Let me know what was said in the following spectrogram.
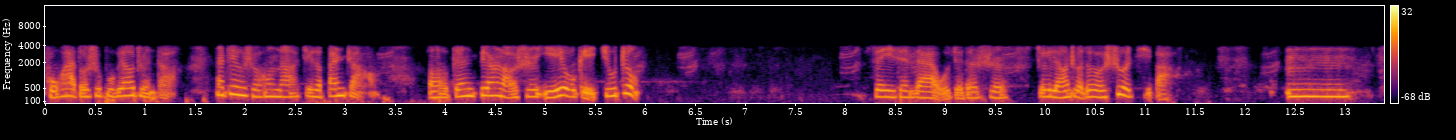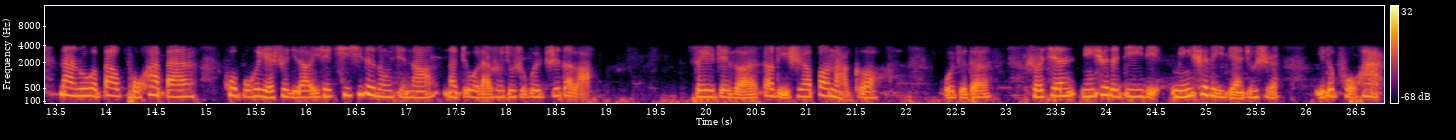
普话都是不标准的。那这个时候呢，这个班长，呃，跟冰儿老师也有给纠正。所以现在我觉得是这个两者都有涉及吧。嗯，那如果报普话班，会不会也涉及到一些气息的东西呢？那对我来说就是未知的了。所以这个到底是要报哪个？我觉得。首先，明确的第一点，明确的一点就是你的普话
